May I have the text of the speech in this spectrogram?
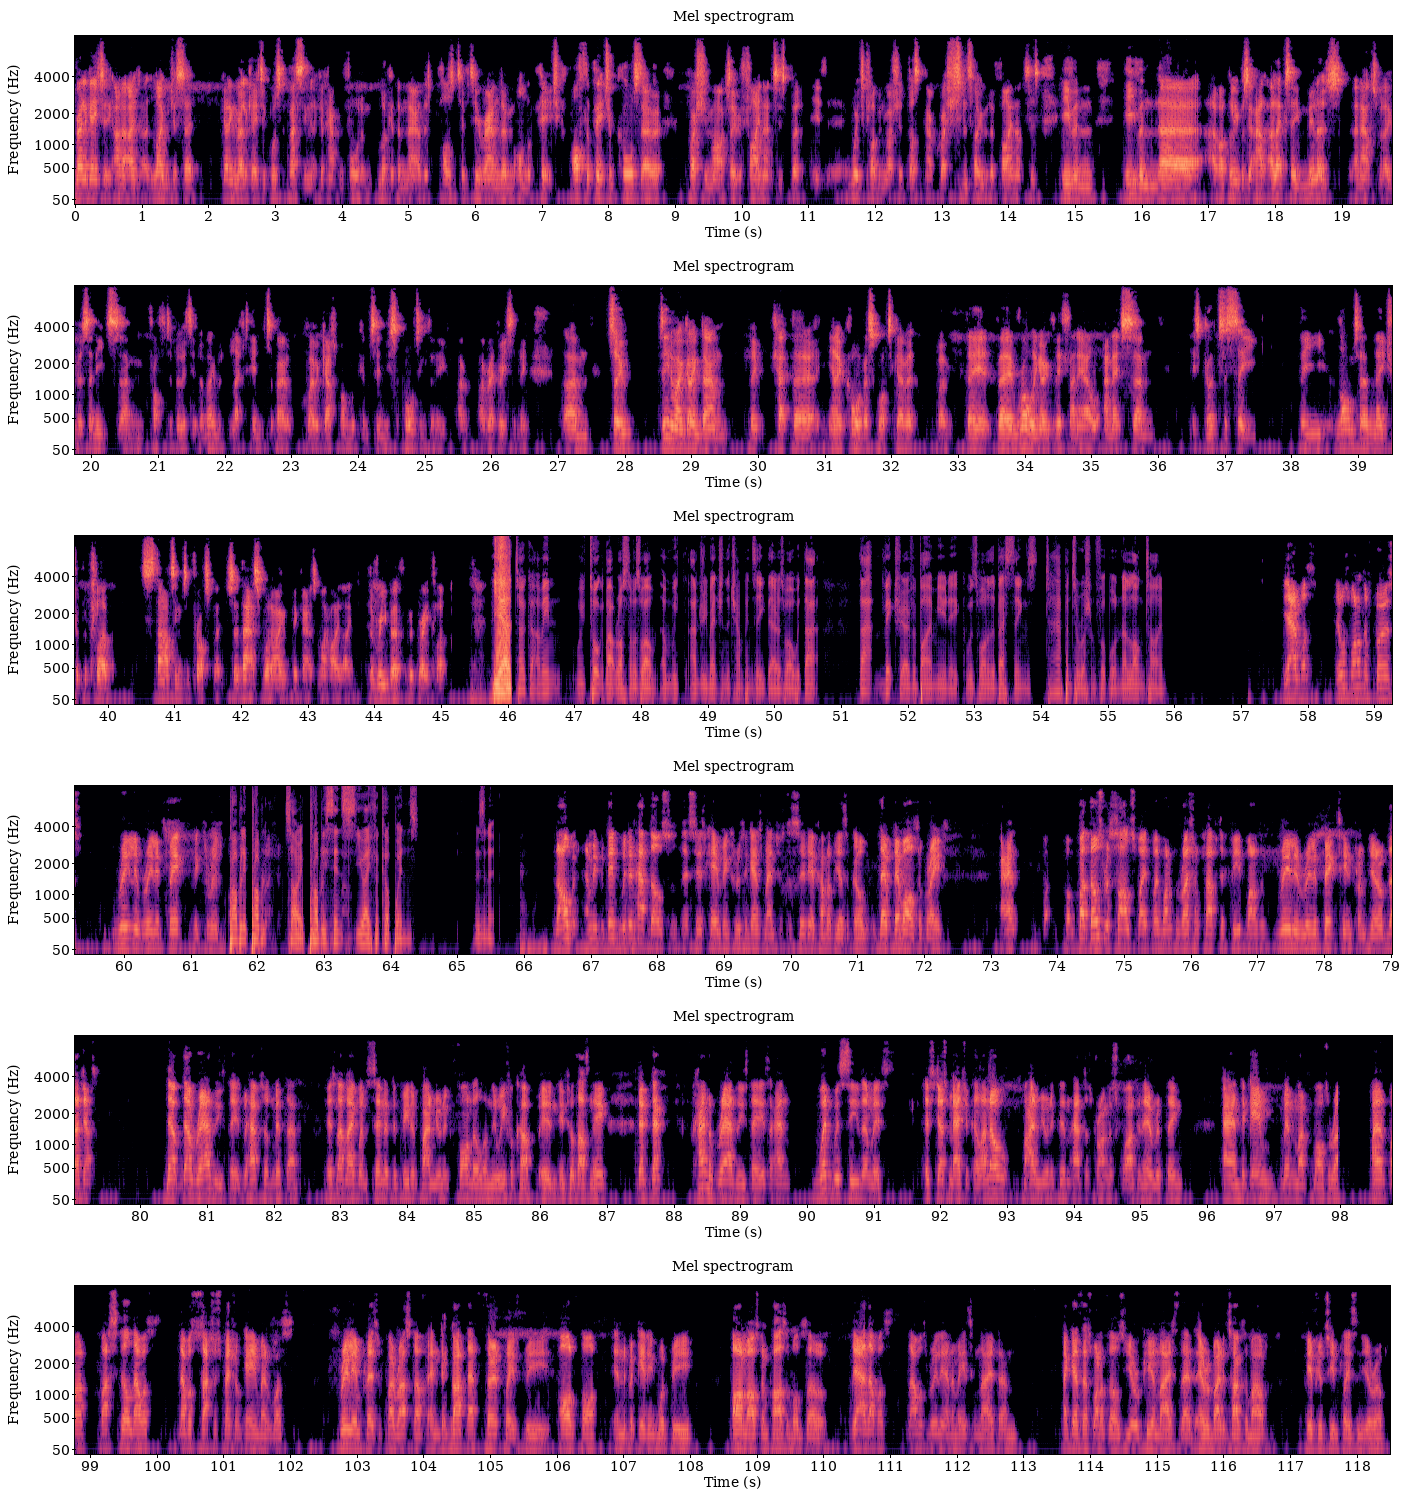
relegated, and I, I, like we just said, getting relegated was the best thing that could happen for them. Look at them now. There's positivity around them on the pitch. Off the pitch, of course, there are question marks over finances, but it, which club in Russia doesn't have questions over the finances? Even even uh, I believe it was Alexei Miller's announcement over Zenit's um, profitability at the moment left hints about whether Gazprom would continue supporting Zenit. I, I read recently. Um, so Dinamo going down, they've kept their you know core of their squad together, but they they're rolling over the FNL, and it's um, it's good to see the long-term nature of the club starting to prosper. So that's what I pick out as my highlight: the rebirth of a great club. Yeah, Toke. I mean, we've talked about Rostov as well, and we Andrew mentioned the Champions League there as well. With that, that victory over Bayern Munich was one of the best things to happen to Russian football in a long time. Yeah, it was. It was one of the first really, really big victories. Probably, probably. Sorry, probably since UEFA Cup wins, isn't it? No, I mean we did we did have those CSK victories against Manchester City a couple of years ago. They they were also great, and but, but those results by, one of the Russian clubs defeat one of the really really big teams from Europe, that just they're they're rare these days. We have to admit that. It's not like when Zenit defeated Bayern Munich 4 0 in the UEFA Cup in, in 2008. They're, they're kind of rare these days, and when we see them, it's it's just magical. I know Bayern Munich didn't have the strongest squad and everything, and the game meant much more to us. But but still, that was that was such a special game and was really impressive by Rostov, and they got that third place we all thought in the beginning would be almost impossible. So yeah, that was that was really an amazing night, and I guess that's one of those European nights that everybody talks about if your team plays in Europe.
